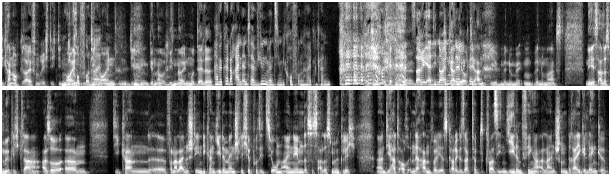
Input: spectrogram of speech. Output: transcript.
Die kann auch greifen, richtig. Die neuen, die halten. neuen, die, genau, die neuen Modelle. Ah, wir können auch einen interviewen, wenn sie ein Mikrofon halten kann. Die, Sorry, ja, die neuen Die kann Modelle dir auch die können- Hand geben, wenn du, wenn du magst. Nee, ist alles möglich, klar. Also ähm, die kann äh, von alleine stehen, die kann jede menschliche Position einnehmen, das ist alles möglich. Äh, die hat auch in der Hand, weil ihr es gerade gesagt habt, quasi in jedem Finger allein schon drei Gelenke.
